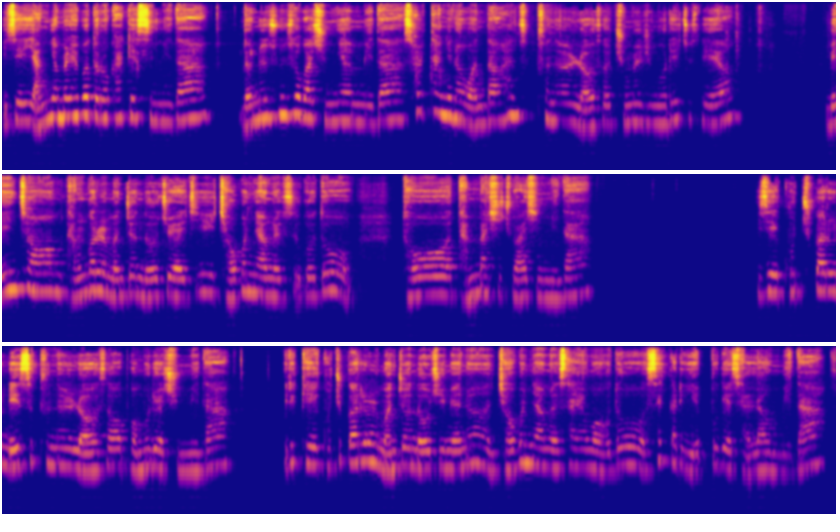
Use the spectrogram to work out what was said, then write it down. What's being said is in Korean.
이제 양념을 해보도록 하겠습니다. 넣는 순서가 중요합니다. 설탕이나 원당 한 스푼을 넣어서 주물주물 해주세요. 맨 처음 단 거를 먼저 넣어줘야지 적은 양을 쓰고도 더 단맛이 좋아집니다. 이제 고춧가루 4스푼을 넣어서 버무려 줍니다. 이렇게 고춧가루를 먼저 넣어주면 적은 양을 사용하고도 색깔이 예쁘게 잘 나옵니다.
